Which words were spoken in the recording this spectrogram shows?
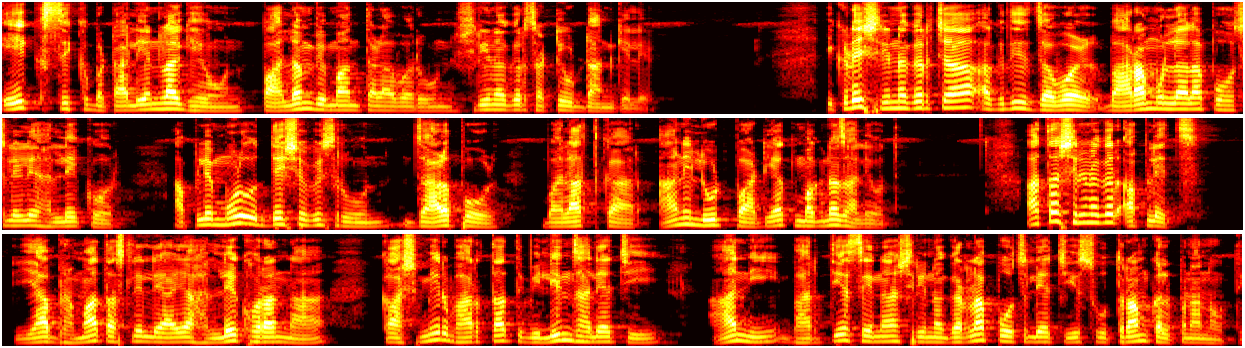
एक सिख बटालियनला घेऊन पालम विमानतळावरून श्रीनगरसाठी उड्डाण केले. इकडे श्रीनगरच्या अगदी जवळ बारामुल्लाला पोहोचलेले हल्लेखोर आपले मूळ उद्देश विसरून जाळपोळ बलात्कार आणि लूटपाट यात मग्न झाले होते. आता श्रीनगर आपलेच. या भ्रमात असलेल्या या हल्लेखोरांना काश्मीर भारतात विलीन झाल्याची आणि भारतीय सेना श्रीनगरला पोचल्याची सुतराम कल्पना नव्हती.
